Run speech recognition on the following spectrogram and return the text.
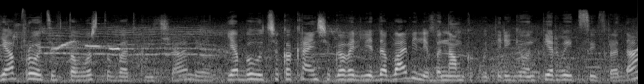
Я против того, чтобы отключали. Я бы лучше, как раньше говорили, добавили бы нам какой-то регион, первые цифры, да,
